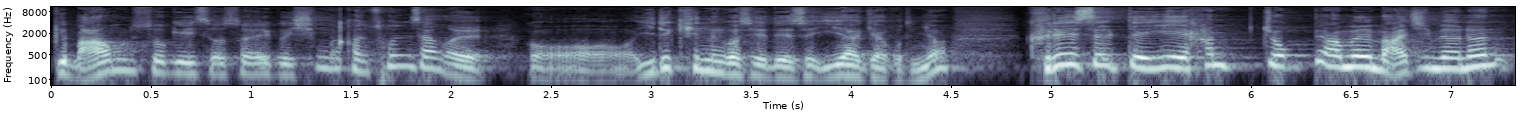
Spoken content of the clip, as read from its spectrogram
그 마음 속에 있어서의 그 심각한 손상을 어, 일으키는 것에 대해서 이야기하거든요. 그랬을 때에 한쪽 뺨을 맞으면은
